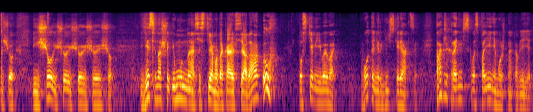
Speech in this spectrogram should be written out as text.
еще, еще, еще, еще, еще, еще. Если наша иммунная система такая вся, да, ух, то с кем ей воевать? Вот аллергические реакции. Также хроническое воспаление может на это влиять.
